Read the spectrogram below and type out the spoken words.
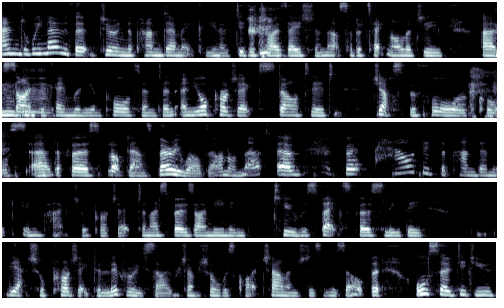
and we know that during the pandemic, you know, digitization, that sort of technology uh, mm-hmm. side became really important, and and your project started just before, of course, uh, the first lockdowns. Very well done on that. Um, but how did the pandemic impact your project? And I suppose I mean in two respects. Firstly, the the actual project delivery side, which I'm sure was quite challenged as a result. But also, did you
